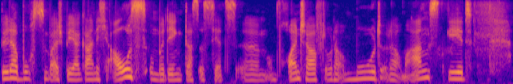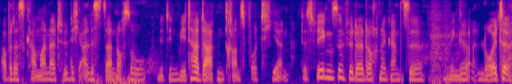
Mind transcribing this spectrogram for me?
Bilderbuchs zum Beispiel ja gar nicht aus unbedingt, dass es jetzt ähm, um Freundschaft oder um Mut oder um Angst geht. Aber das kann man natürlich alles dann noch so mit den Metadaten transportieren. Deswegen sind wir da doch eine ganze Menge Leute.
